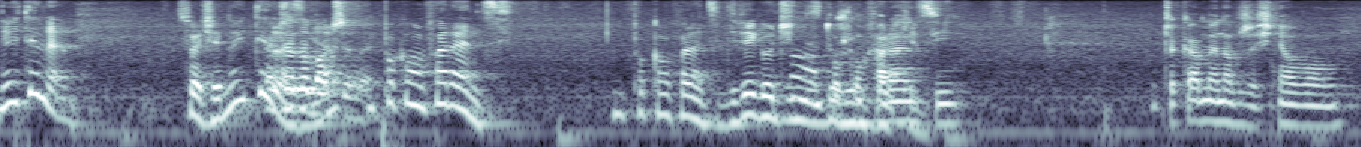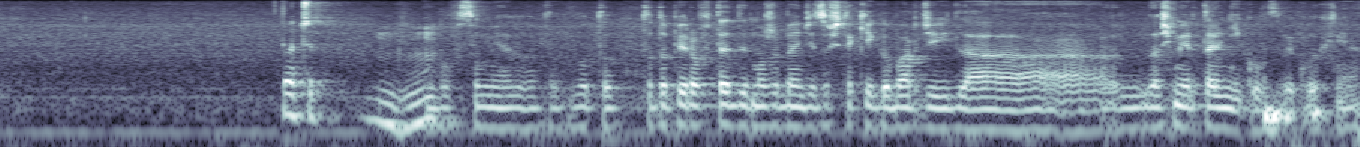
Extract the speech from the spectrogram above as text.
No i tyle. Słuchajcie, no i tyle. Także zobaczymy. I Po konferencji. I Po konferencji. Dwie godziny No, z po dużym konferencji czekamy na wrześniową, Znaczy, hakiem. Mhm. bo w sumie no to, bo to, to dopiero wtedy może będzie coś takiego bardziej dla, dla śmiertelników zwykłych, nie?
